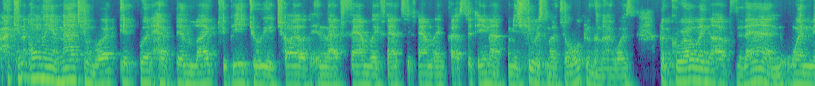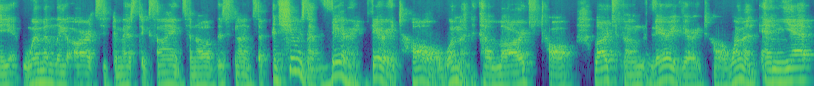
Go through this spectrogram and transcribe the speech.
I can only imagine what it would have been like to be Julia Child in that family, fancy family in Pasadena. I mean, she was much older than I was, but growing up then when the womanly arts, and domestic science, and all of this nonsense, and she was a very, very tall woman, a large, tall, large boned, very, very tall woman. And yet,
